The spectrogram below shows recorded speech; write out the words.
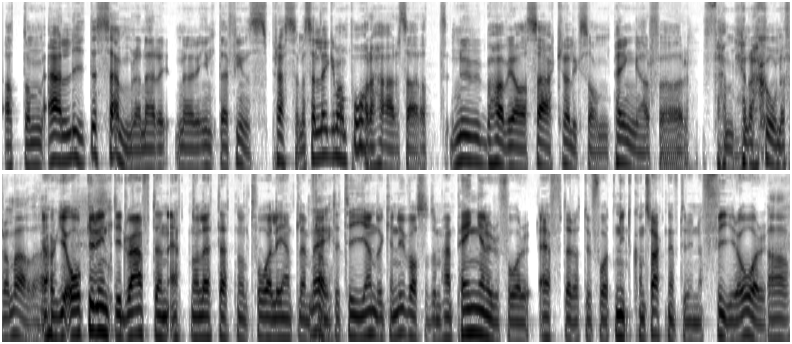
Att de är lite sämre när, när det inte finns pressen. Men sen lägger man på det här så här att nu behöver jag säkra liksom pengar för fem generationer framöver. Ja, åker du inte i draften 1-0-1, 1-0-2 eller egentligen Nej. fram till 10 då kan det ju vara så att de här pengarna du får efter att du får ett nytt kontrakt efter dina fyra år, Ja.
